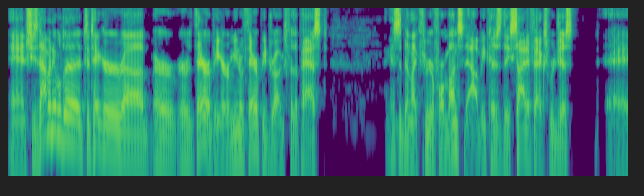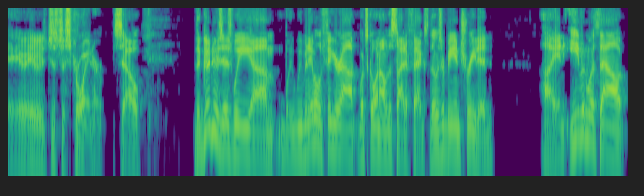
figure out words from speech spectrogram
and she's not been able to to take her uh, her, her therapy or immunotherapy drugs for the past, I guess it's been like three or four months now because the side effects were just it, it was just destroying her. So the good news is we, um, we have been able to figure out what's going on with the side effects. Those are being treated, uh, and even without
